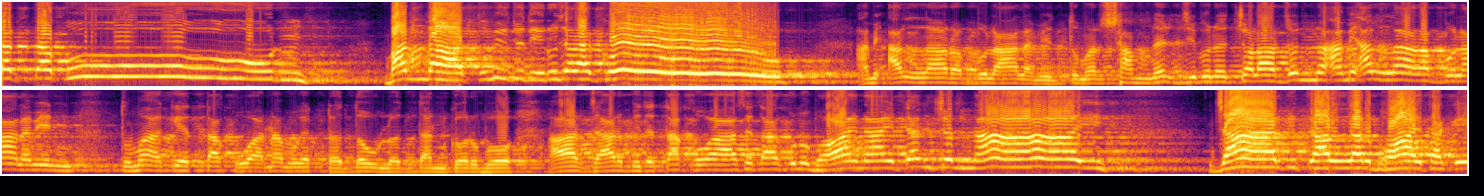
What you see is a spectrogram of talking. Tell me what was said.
তাত্তাকুন। বান্দা, তুমি যদি রোজা রাখো, আমি আল্লাহ রাব্বুল আলামিন তোমার সামনের জীবনে চলার জন্য আমি আল্লাহ রাব্বুল আলামিন তোমাকে তাকওয়া নামক একটা দৌলত দান করব। আর যার ভিতরে তাকওয়া আছে, তার কোনো ভয় নাই, টেনশন নাই। যার ভিতরে আল্লাহর ভয় থাকে,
